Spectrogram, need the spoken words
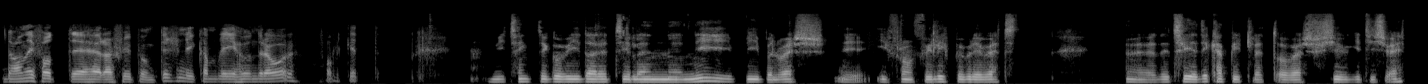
då har ni fått eh, höra sju punkter så ni kan bli hundra år, folket. Vi tänkte gå vidare till en eh, ny bibelvers eh, ifrån Filipperbrevet, eh, det tredje kapitlet och vers 20 till 21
